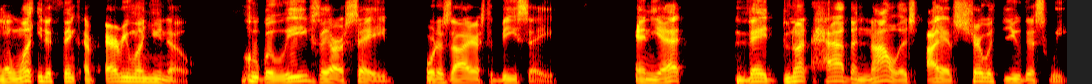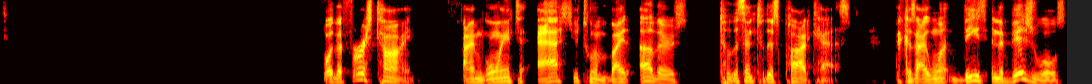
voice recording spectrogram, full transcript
I want you to think of everyone you know who believes they are saved or desires to be saved. And yet, they do not have the knowledge I have shared with you this week. For the first time, I'm going to ask you to invite others to listen to this podcast because I want these individuals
